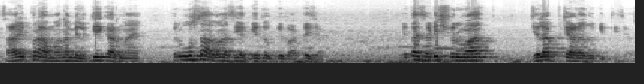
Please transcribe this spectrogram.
ਸਾਰੇ ਭਰਾਵਾਂ ਨਾਲ ਮਿਲ ਕੇ ਕਰਨਾ ਹੈ, ਫਿਰ ਉਸ ਹਿਸਾਬ ਨਾਲ ਅਸੀਂ ਅੱਗੇ ਤੋਂ ਅੱਗੇ ਵਧਦੇ ਜਾਵਾਂਗੇ। ਇਹ ਤਾਂ ਸਾਡੀ ਸ਼ੁਰੂਆਤ ਜ਼ਿਲ੍ਹਾ ਪਟਿਆਲਾ ਤੋਂ ਕੀਤੀ ਜਾਵੇ।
